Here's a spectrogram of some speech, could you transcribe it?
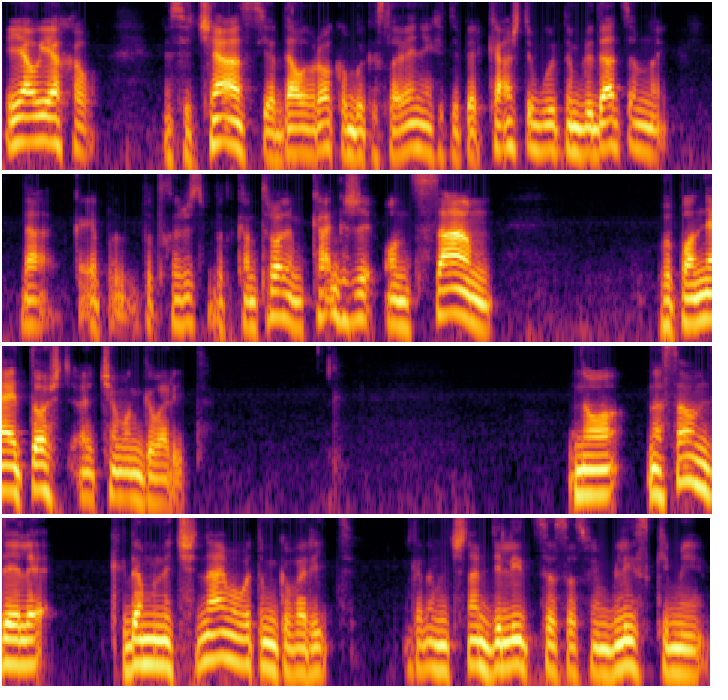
и я уехал. Но сейчас я дал урок о благословениях, и теперь каждый будет наблюдать за мной. Да, я подхожусь под контролем, как же он сам выполняет то, о чем он говорит. Но на самом деле, когда мы начинаем об этом говорить, когда мы начинаем делиться со своими близкими,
